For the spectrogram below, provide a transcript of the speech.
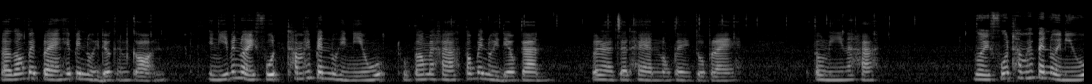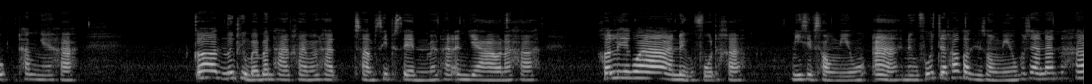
เราต้องไปแปลงให้เป็นหน่วยเดียวกันก่อน อย่างนี้เป็นหน่วยฟุตทำให้เป็นหน่วยนิ้ว ถูกต้องไหมคะ ต้องเป็นหน่วยเดียวกัน เวลาจะแทนลงไปในตัวแปร ตรงนี้นะคะ หน่วยฟุตทำให้เป็นหน่วยนิ้วทำไงคะก็นึกถึงใบบรรทัดค่ะใบบรรทัดสามสิบเซนใบบรรทัดอันยาวนะคะเขาเรียกว่าหนึ่งฟุตค่ะมีสิบสองนิ้ว อ่าหนึ่งฟุตจะเท่ากับสิบสองนิ้ว เพราะฉะนั้นห้า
